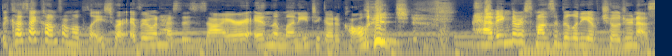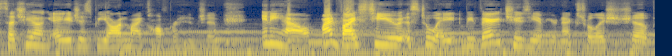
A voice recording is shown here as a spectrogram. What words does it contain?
Because I come from a place where everyone has the desire and the money to go to college, having the responsibility of children at such a young age is beyond my comprehension. Anyhow, my advice to you is to wait and be very choosy of your next relationship.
